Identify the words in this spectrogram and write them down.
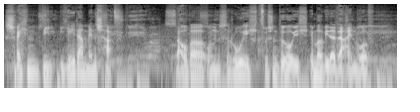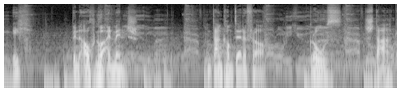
Schwächen, die jeder Mensch hat. Sauber und ruhig zwischendurch immer wieder der Einwurf. Ich bin auch nur ein Mensch. Und dann kommt der Refrain. Groß, stark,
